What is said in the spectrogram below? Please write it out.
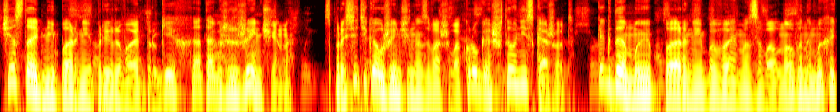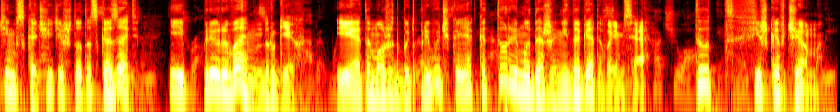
Часто одни парни прерывают других, а также женщин. Спросите-ка у женщин из вашего круга, что они скажут. Когда мы, парни, бываем заволнованы, мы хотим вскочить и что-то сказать, и прерываем других. И это может быть привычкой, о которой мы даже не догадываемся. Тут фишка в чем?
